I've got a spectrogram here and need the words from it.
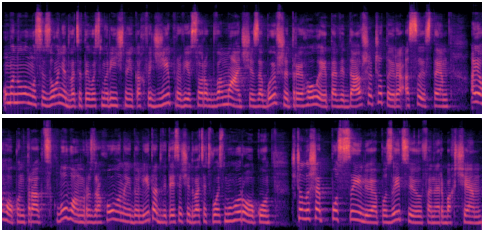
У минулому сезоні 28-річний Кахведжі провів 42 матчі, забивши 3 голи та віддавши 4 асисти. А його контракт з клубом розрахований до літа 2028 року, що лише посилює позицію Фенербахче.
